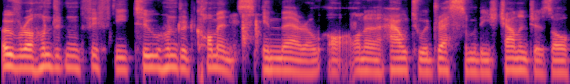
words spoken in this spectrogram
over 150 200 comments in there on, a, how to address some of these challenges or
